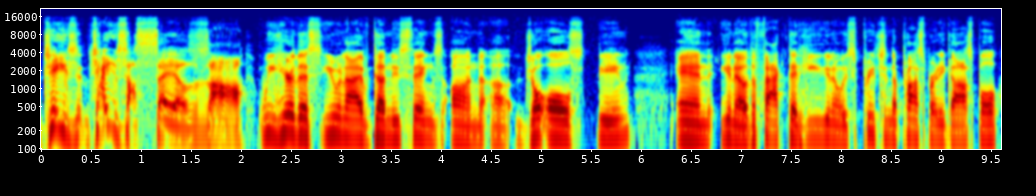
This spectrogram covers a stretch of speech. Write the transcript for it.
Jesus, Jesus says, uh, we hear this. You and I have done these things on uh, Joel Osteen, and you know the fact that he, you know, he's preaching the prosperity gospel,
